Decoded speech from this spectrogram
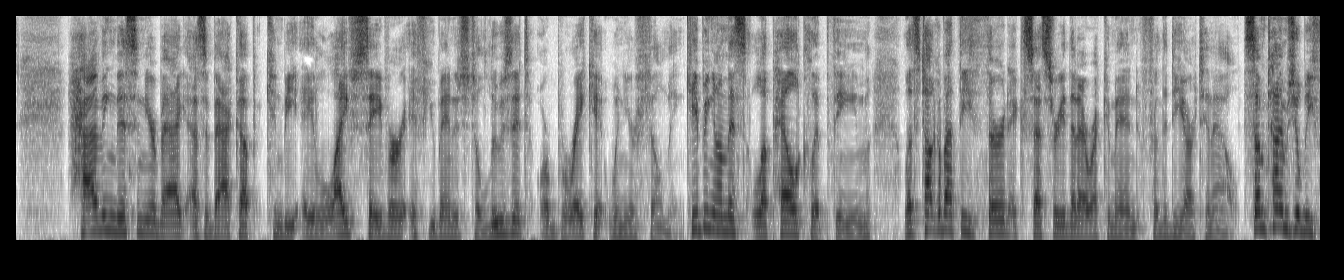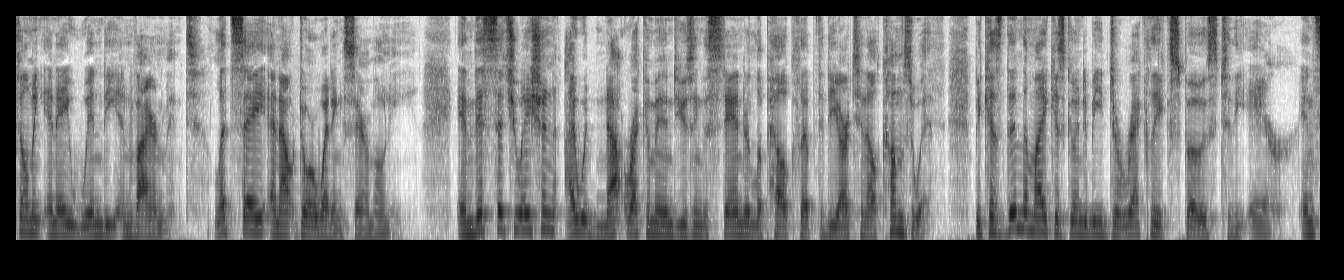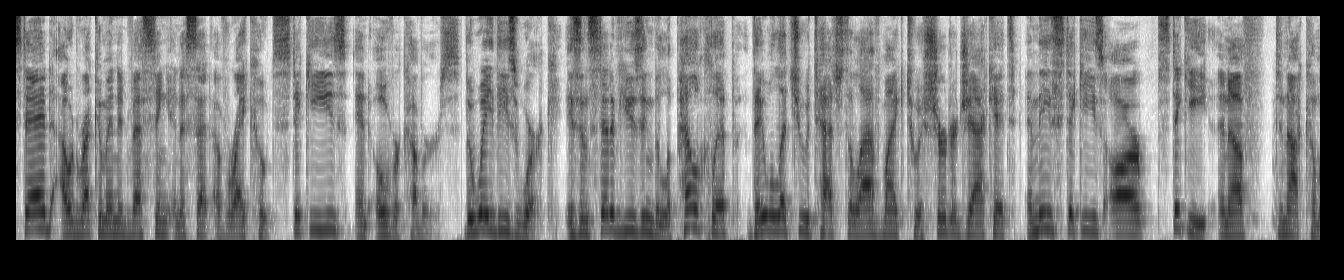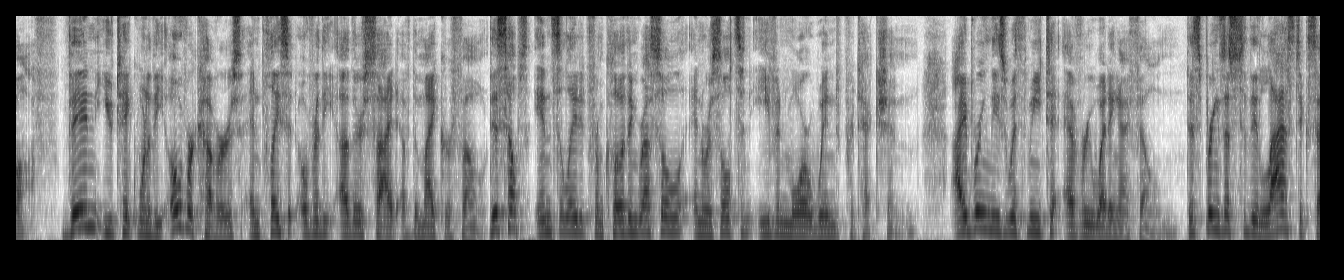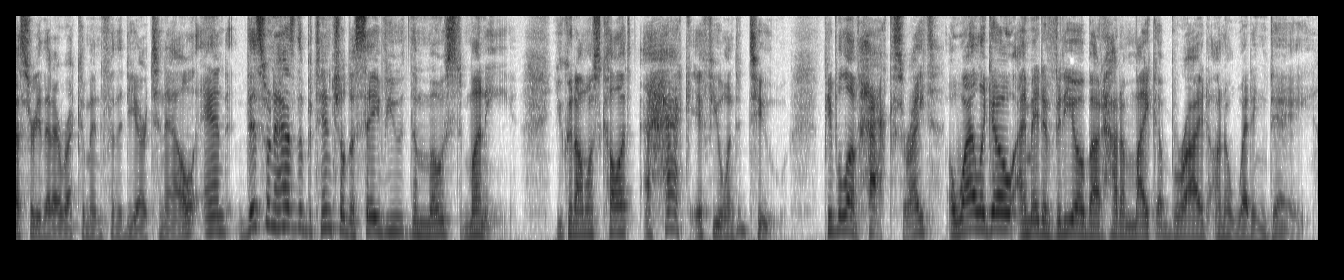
Having this in your bag as a backup can be a lifesaver if you manage to lose it or break it when you're filming. Keeping on this lapel clip theme, let's talk about the third accessory that I recommend for the DR10L. Sometimes you'll be filming in a windy environment, let's say an outdoor wedding ceremony. In this situation, I would not recommend using the standard lapel clip the DR10L comes with, because then the mic is going to be directly exposed to the air. Instead, I would recommend investing in a set of Rycote stickies and overcovers. The way these work is instead of using the lapel clip, they will let you attach the lav mic to a shirt or jacket, and these stickies are sticky enough to not come off. Then you take one of the overcovers and place it over the other side of the microphone. This helps insulate it from clothing rustle and results in even more wind protection. I bring these with me to every wedding I film. This brings us to the last accessory that I recommend for the DR10L, and this one has the potential to save you the most money. You could almost call it a hack if you wanted to. People love hacks, right? A while ago, I made a video about how to mic a bride on a wedding day.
